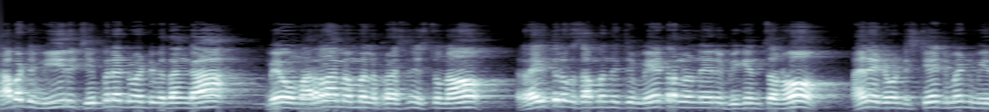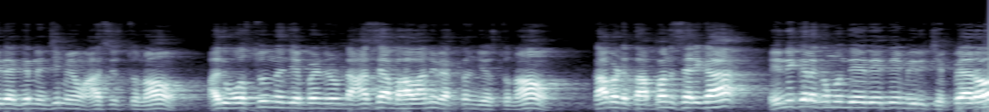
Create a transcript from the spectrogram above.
కాబట్టి మీరు చెప్పినటువంటి విధంగా మేము మరలా మిమ్మల్ని ప్రశ్నిస్తున్నాం. రైతులకు సంబంధించి మీటర్లు నేను బిగించను అనేటువంటి స్టేట్మెంట్ మీ దగ్గర నుంచి మేము ఆశిస్తున్నాం. అది వస్తుందని చెప్పేటువంటి ఆశాభావాన్ని వ్యక్తం చేస్తున్నాం. కాబట్టి తప్పనిసరిగా ఎన్నికలకు ముందు ఏదైతే మీరు చెప్పారో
